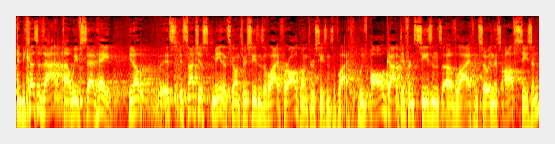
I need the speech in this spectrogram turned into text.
and because of that, uh, we've said, hey, you know, it's, it's not just me that's going through seasons of life. We're all going through seasons of life. We've all got different seasons of life. And so in this off season,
